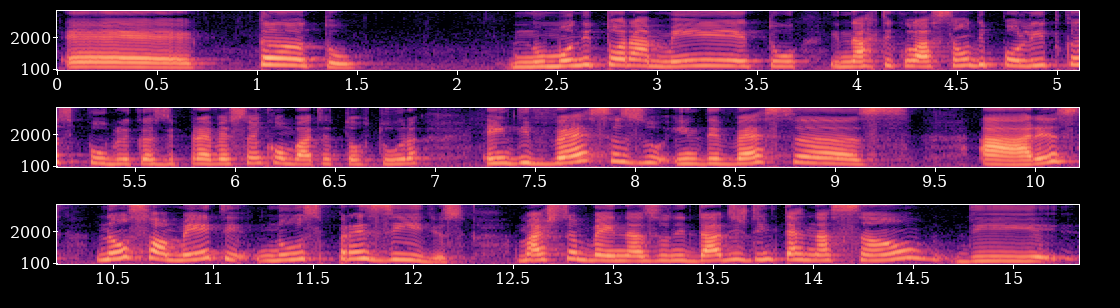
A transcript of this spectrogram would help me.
é, tanto no monitoramento e na articulação de políticas públicas de prevenção e combate à tortura em diversas, em diversas áreas, não somente nos presídios, mas também nas unidades de internação de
